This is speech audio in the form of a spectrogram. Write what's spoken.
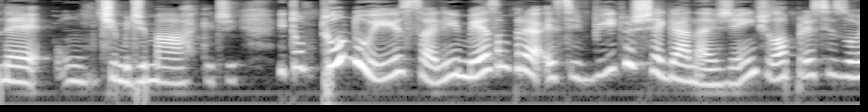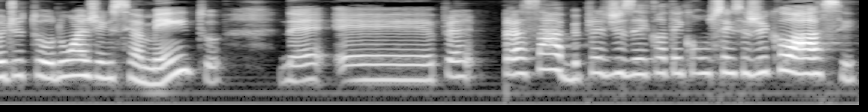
né, um time de marketing. Então, tudo isso ali, mesmo para esse vídeo chegar na gente, ela precisou de todo um agenciamento, né, é, para sabe, para dizer que ela tem consciência de classe.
